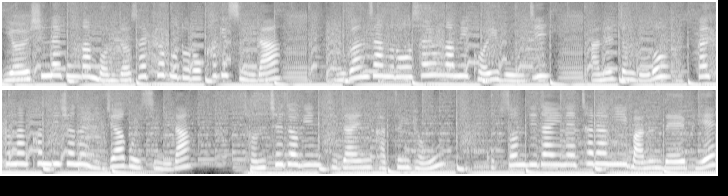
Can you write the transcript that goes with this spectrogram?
2열 실내 공간 먼저 살펴보도록 하겠습니다. 육안상으로 사용감이 거의 보이지 않을 정도로 깔끔한 컨디션을 유지하고 있습니다. 전체적인 디자인 같은 경우 곡선 디자인의 차량이 많은 데에 비해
